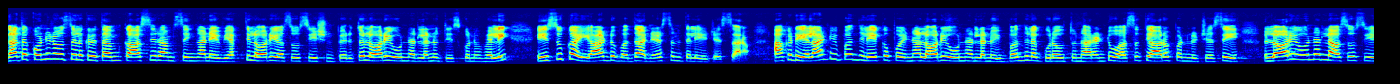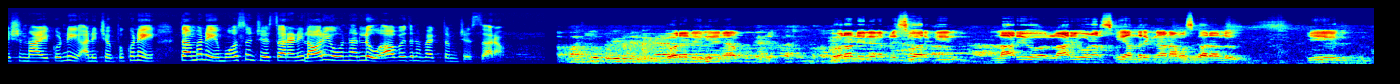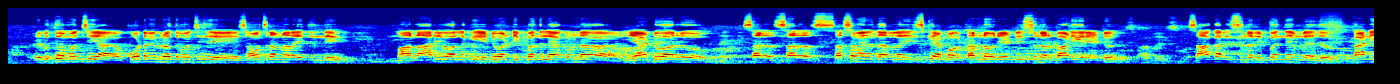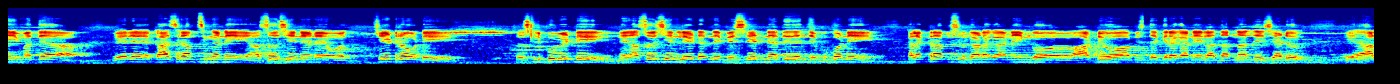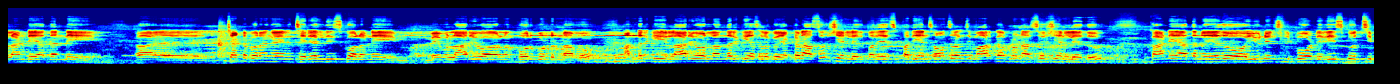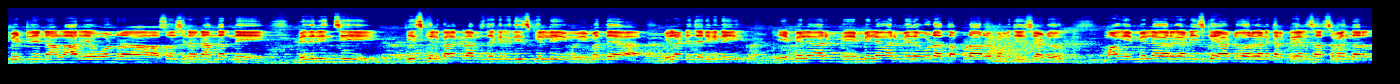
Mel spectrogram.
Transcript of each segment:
గత కొన్ని రోజుల క్రితం కాశీరామ్ సింగ్ అనే వ్యక్తి లారీ అసోసియేషన్ పేరుతో లారీ ఓనర్లను తీసుకుని వెళ్ళి ఇసుక యార్డు వద్ద నిరసన తెలియజేశారు. అక్కడ ఎలాంటి ఇబ్బంది లేకపోయినా లారీ ఓనర్లను ఇబ్బందులకు గురవుతున్నారంటూ అసత్య ఆరోపణలు చేసి లారీ ఓనర్ల అసోసియేషన్ నాయకుడిని అని చెప్పుకుని తమని మోసం చేశారని లారీ ఓనర్లు ఆవేదన వ్యక్తం చేశారు. గౌరవనీయులైన గౌరవనీయులైన ప్రెస్ వారికి లారీ లారీ ఓనర్స్కి అందరికీ నా నమస్కారాలు. ఈ ప్రభుత్వం వచ్చి కూటమి ప్రభుత్వం వచ్చి సంవత్సరంన్నర అవుతుంది మా లారీ వాళ్ళకి ఎటువంటి ఇబ్బంది లేకుండా యార్డు వారు సర సర- సరసమైన ధరల ఇసుక మాకు టన్ను రేటు ఇస్తున్నారు బాడీ రేటు. సహకరిస్తున్నారు ఇబ్బంది ఏం లేదు. కానీ ఈ మధ్య వేరే కాశీరామ్ సింగ్ అని అసోసియేషన్ అనే చేటర్ ఒకటి స్లిప్ పెట్టి నేను అసోసియేషన్ లీడర్ని ప్రెసిడెంట్ని అది ఇది అని చెప్పుకొని కలెక్టర్ ఆఫీసుల కాడ కానీ ఇంకో ఆర్టీఓ ఆఫీస్ దగ్గర కానీ ఇలా ధర్నాలు చేశాడు. అలాంటి అతన్ని చట్టపరంగా ఆయన చర్యలు తీసుకోవాలని మేము లారీ వాళ్ళని కోరుకుంటున్నాము. అందరికీ లారీ వాళ్ళందరికీ అసలు ఎక్కడ అసోసియేషన్ లేదు. పదిహేను పదిహేను సంవత్సరాల నుంచి మార్కాప్లోనే అసోసియేషన్ లేదు. కానీ అతను ఏదో యూనియన్ స్లిప్ ఒకటి తీసుకొచ్చి పెట్టి నేను ఆ లారీ ఓనర్ అసోసియేషన్ అని అందరినీ బెదిరించి తీసుకెళ్ళి కలెక్టర్ ఆఫీస్ దగ్గరికి తీసుకెళ్ళి ఈ మధ్య ఇలాంటివి జరిగినాయి. ఎమ్మెల్యే గారి ఎమ్మెల్యే గారి మీద కూడా తప్పుడు ఆరోపణలు చేశాడు. మాకు ఎమ్మెల్యే గారు కానీ ఇసుకే ఆటో వారు కానీ కరెక్ట్గా సరసమైన ధర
